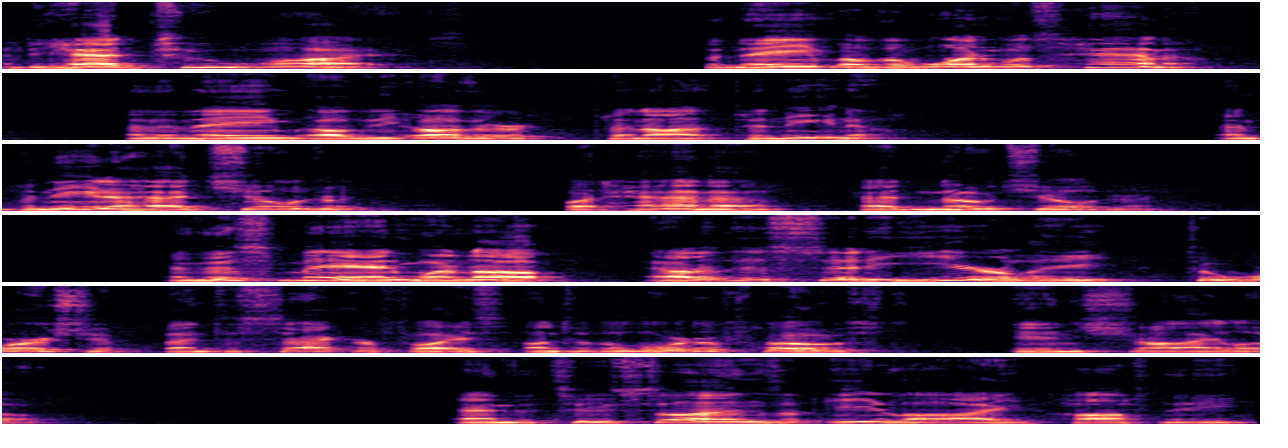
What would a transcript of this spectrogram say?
And he had two wives. The name of the one was Hannah, and the name of the other Peninnah. And Peninnah had children, but Hannah had no children. And this man went up out of his city yearly to worship and to sacrifice unto the Lord of hosts in Shiloh. And the two sons of Eli, Hophni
